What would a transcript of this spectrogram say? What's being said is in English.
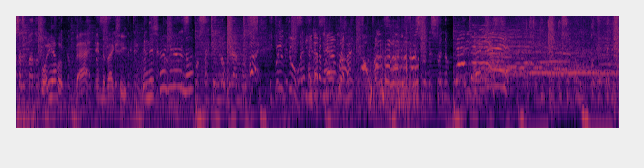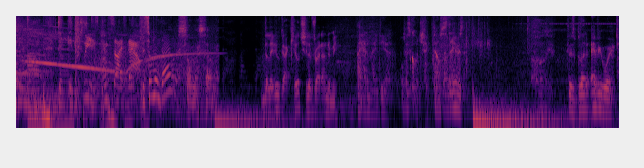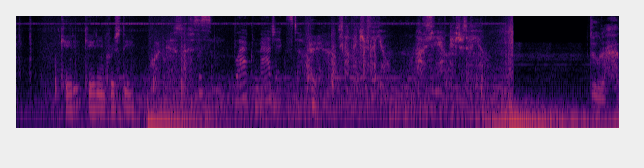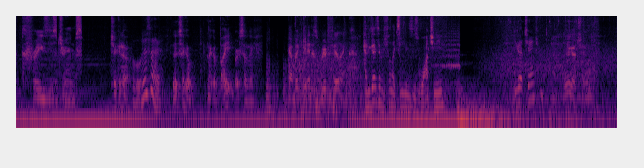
Why do you have a bat in the back seat? In this hood, you never know. Hey, what are you doing? You got a camera? Please, inside now. Did someone die? So messed up. The lady who got killed, she lives right under me. I had an idea. Let's go check downstairs. Holy, there's blood everywhere. Katie, Katie and Kristi. What is this? This is some black magic stuff. Hey, She's got pictures of you. How does she have pictures of you? Dude, I had craziest dreams. Check it out. what is that? It looks like a like a bite or something. I've been getting this weird feeling. Have you guys ever felt like something's just watching you? You got change? Yeah, I got changed.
